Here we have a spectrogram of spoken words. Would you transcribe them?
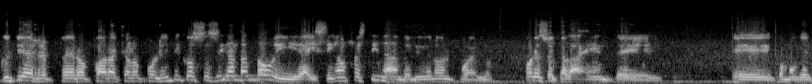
Gutiérrez, pero para que los políticos se sigan dando vida y sigan festinando el dinero del pueblo, por eso es que la gente eh, como que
